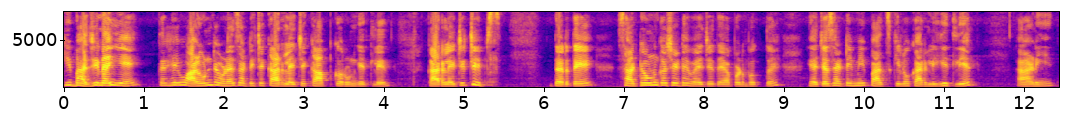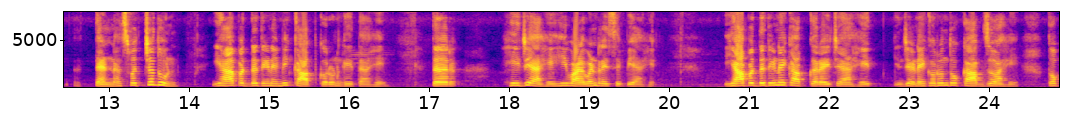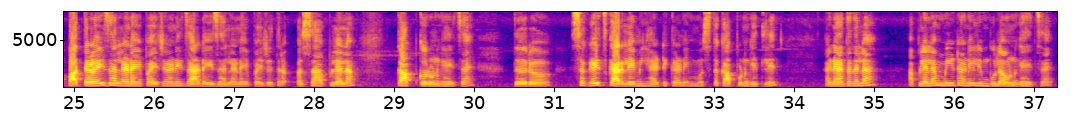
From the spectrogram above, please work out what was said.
ही भाजी नाही आहे तर हे वाळून ठेवण्यासाठीचे कारल्याचे काप करून घेतलेत. कारल्याचे चिप्स. तर ते साठवून कसे ठेवायचे ते आपण बघतो आहे ह्याच्यासाठी मी पाच किलो कारली घेतली आहेत आणि त्यांना स्वच्छ धुवून ह्या पद्धतीने मी काप करून घेत आहे. तर ही जी आहे ही वाळवण रेसिपी आहे. ह्या पद्धतीने काप करायचे आहेत जेणेकरून तो काप जो आहे तो पातळही झाला नाही पाहिजे आणि जाडही झाला नाही पाहिजे. तर असा आपल्याला काप करून घ्यायचा आहे तर सगळेच कारले मी ह्या ठिकाणी मस्त कापून घेतलेत. आणि आता त्याला आपल्याला मीठ आणि लिंबू लावून घ्यायचं आहे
